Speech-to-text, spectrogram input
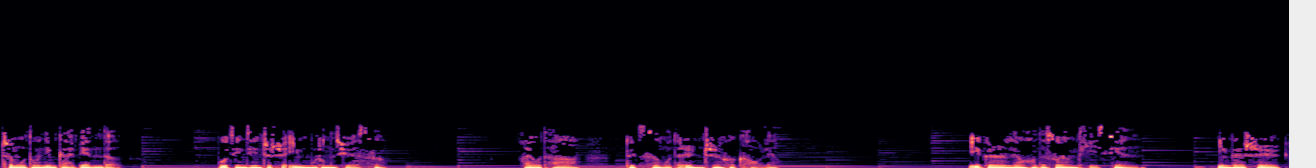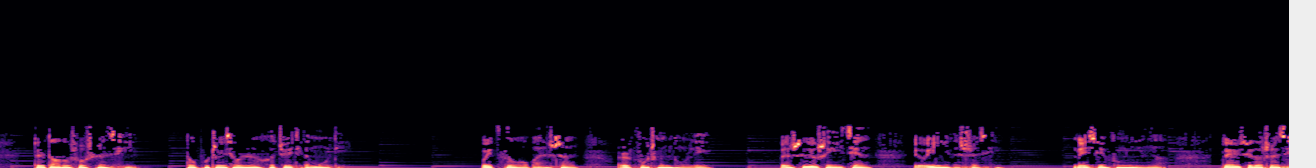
这么多年改变的不仅仅只是荧幕中的角色，还有他对自我的认知和考量。一个人良好的素养体现，应该是对大多数事情都不追求任何具体的目的。为自我完善而付出的努力，本身就是一件有意义的事情。内心丰盈了，对于许多事情，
